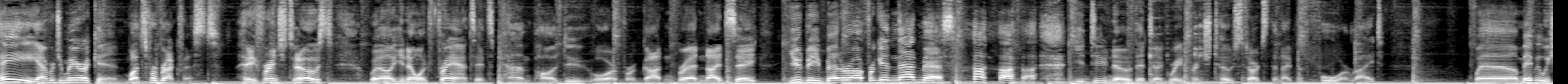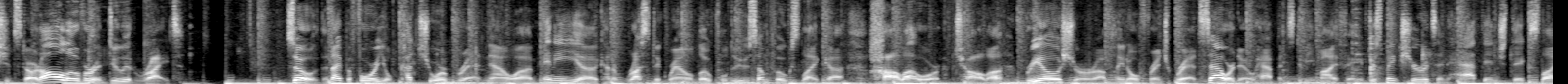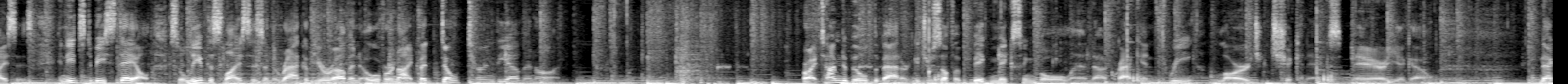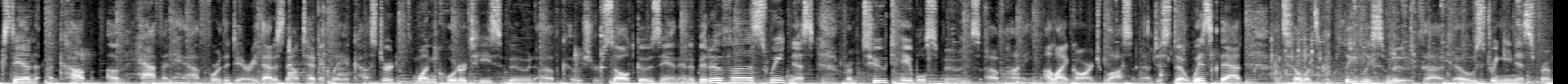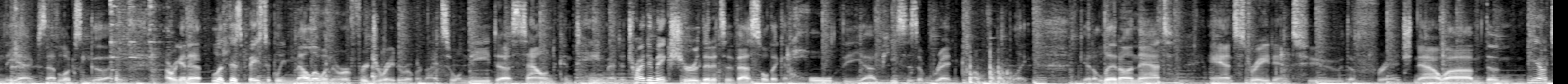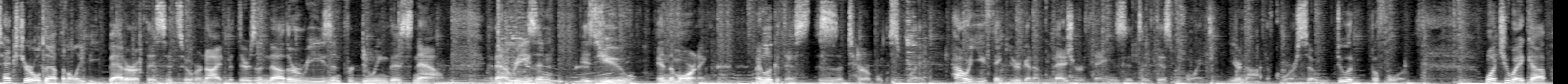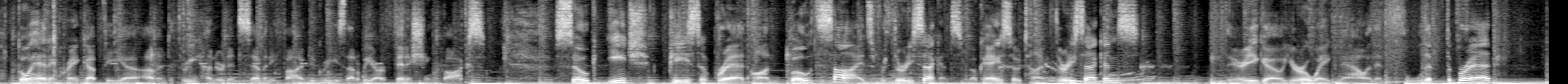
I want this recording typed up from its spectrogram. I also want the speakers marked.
Speaker 1: Hey, average American, what's for breakfast? Hey, French toast? Well, you know, in France, it's pain perdu, or forgotten bread, and I'd say you'd be better off forgetting that mess. you do know that uh, great French toast starts the night before, right? Well, maybe we should start all over and do it right. So the night before, you'll cut your bread. Now, uh, any uh, kind of rustic round loaf will do. Some folks like uh, challah or challah, brioche, or uh, plain old French bread. Sourdough happens to be my fave. Just make sure it's in half-inch thick slices. It needs to be stale, so leave the slices in the rack of your oven overnight, but don't turn the oven on. All right, time to build the batter. Get yourself a big mixing bowl and uh, crack in three large chicken eggs. There you go. Next in, cup of half and half for the dairy. That is now technically a custard. One quarter teaspoon of kosher salt goes in and a bit of uh, sweetness from two tablespoons of honey. I like orange blossom. Now just uh, whisk that until it's completely smooth. Uh, no stringiness from the eggs. That looks good. Now we're gonna let this basically mellow in the refrigerator overnight. So we'll need uh, sound containment and try to make sure that it's a vessel that can hold the uh, pieces of bread comfortably. Get a lid on that and straight into the fridge. Now, um, the you know texture will definitely be better if this sits overnight, but there's another reason for doing this now, and that reason is you in the morning. I mean, look at this. This is a terrible display. How you think you're going to measure things at, at this point? You're not, of course, so do it before. Once you wake up, go ahead and crank up the uh, oven to 375 degrees. That'll be our finishing box. Soak each piece of bread on both sides for 30 seconds, okay? So time 30 seconds. There you go, you're awake now. And then flip the bread.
